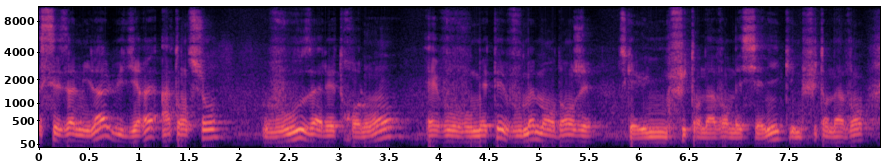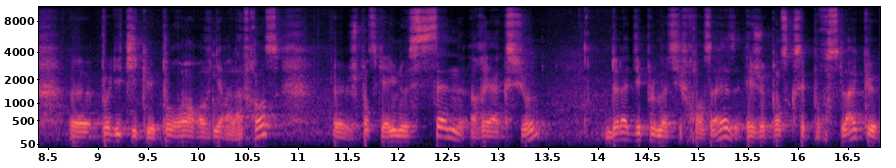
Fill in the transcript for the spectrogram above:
ces amis-là lui diraient attention, vous allez trop loin et vous vous mettez vous-même en danger. Parce qu'il y a eu une fuite en avant messianique et une fuite en avant euh, politique. Et pour en revenir à la France, je pense qu'il y a une saine réaction de la diplomatie française et je pense que c'est pour cela que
